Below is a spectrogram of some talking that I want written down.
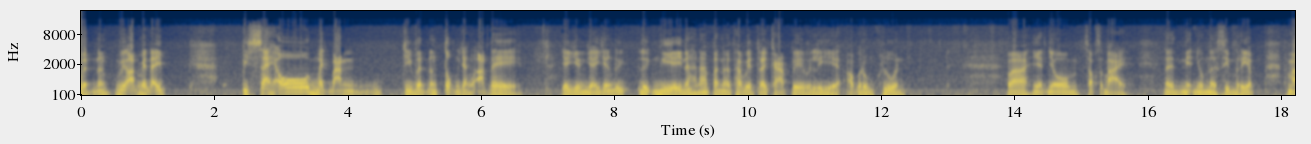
វិតហ្នឹងវាអត់មានអីពិសេសអូយមិនបានជីវិតនឹងទុកអញ្ចឹងអត់ទេយើងយើងនិយាយអញ្ចឹងដូចដូចងាយណាស់ណាប៉ុន្តែថាវាត្រូវការពេលវេលាអប់រំខ្លួនបាទញាតិញោមសុខសប្បាយនៅញាតិញោមនៅស៊ីមរៀបអាត្មា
